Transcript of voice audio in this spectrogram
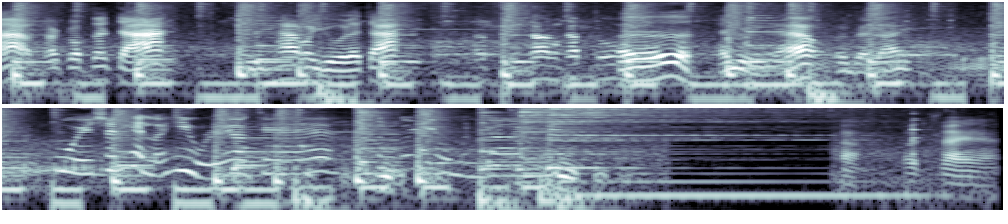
อ้าวตะกบนะจ๊ะกินข้าวก็อยู่แล้วจ๊ะข้าวครับลุง เออฉันอยู่แล้วไม่เป็นไรอุ้ยฉันเห็นแล้วหิวเลยอะแกฉันก็ รถใครนะ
